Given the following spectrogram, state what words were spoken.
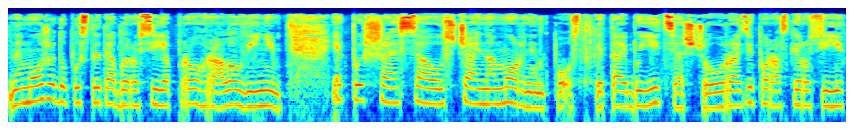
не може допустити, аби Росія програла у війні. Як пише South China Morning Post, Китай боїться, що у разі поразки Росії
